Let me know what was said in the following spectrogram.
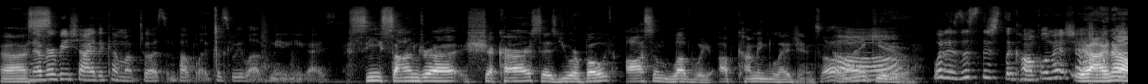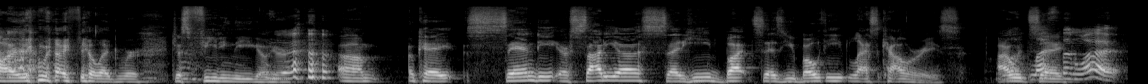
Uh, Never be shy to come up to us in public because we love meeting you guys. C. Sandra Shakar says, You are both awesome, lovely, upcoming legends. Oh, thank you. What is this? Just the compliment show? Yeah, I know. I, I feel like we're just feeding the ego here. Um, okay, Sandy or Sadia Sadid Butt says, You both eat less calories. I would Less say, Less than what?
